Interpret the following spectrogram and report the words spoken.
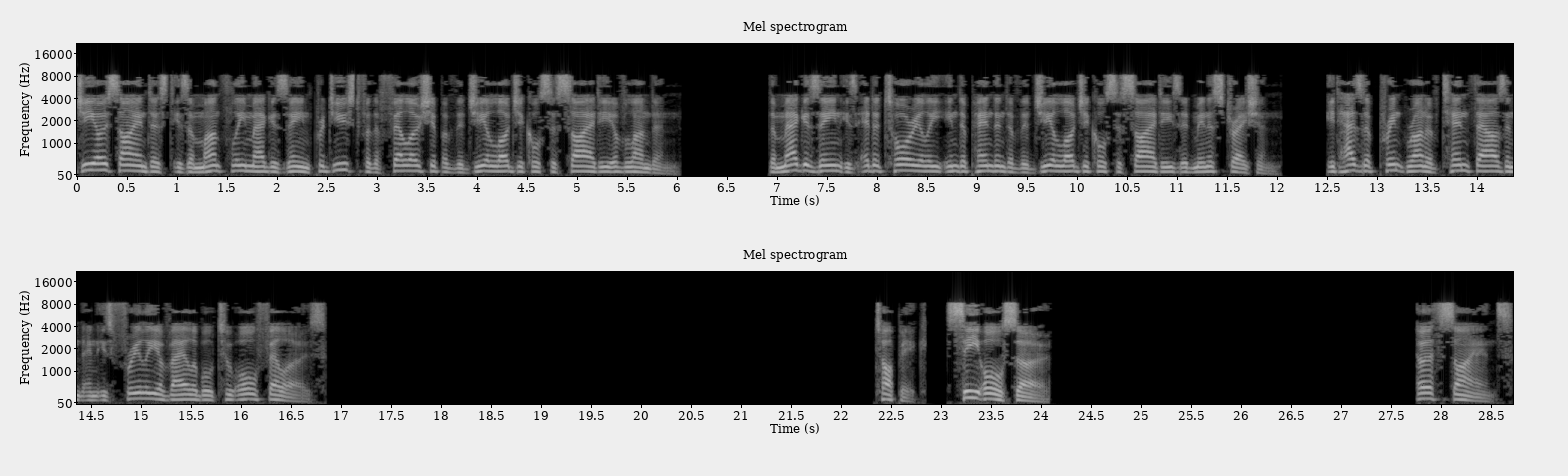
Geoscientist is a monthly magazine produced for the Fellowship of the Geological Society of London. The magazine is editorially independent of the Geological Society's administration. It has a print run of 10,000 and is freely available to all Fellows. See also Earth science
